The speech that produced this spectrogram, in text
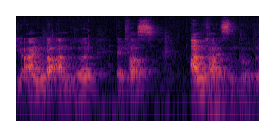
die eine oder andere etwas anreißen würde.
